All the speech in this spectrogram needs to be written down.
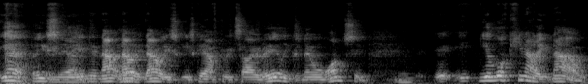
Yeah, basically. Now, now, yeah. now he's, he's going to have to retire early because no one wants him. I- I- You're looking at it now,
